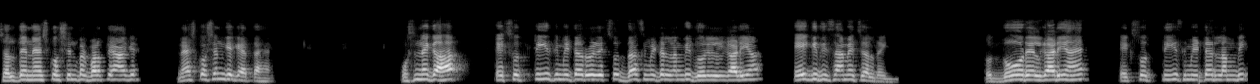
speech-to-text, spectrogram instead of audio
चलते नेक्स्ट क्वेश्चन पर, बढ़ते हैं आगे। नेक्स्ट क्वेश्चन क्या कहता है? उसने कहा 130 मीटर और 110 मीटर लंबी दो रेलगाड़ियाँ एक ही दिशा में चल रही हैं। तो दो रेलगाड़ियाँ हैं 130 मीटर लंबी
